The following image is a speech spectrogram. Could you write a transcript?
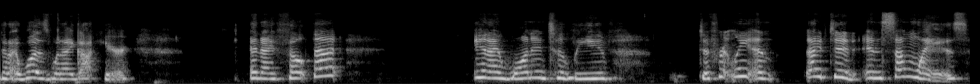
that I was when I got here. And I felt that and I wanted to leave differently and I did in some ways.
